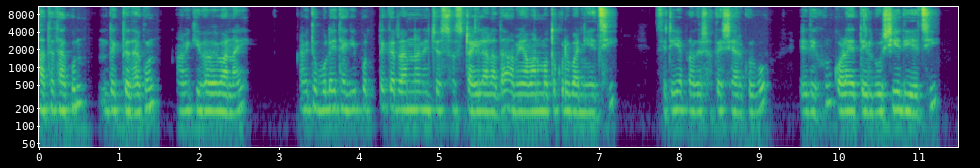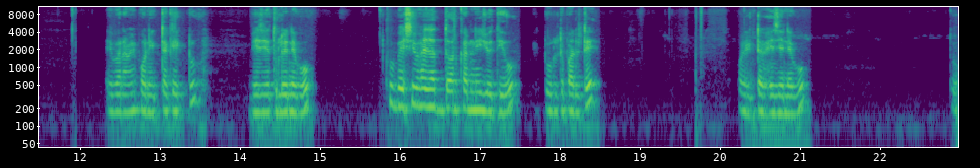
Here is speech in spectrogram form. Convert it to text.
সাথে থাকুন, দেখতে থাকুন, আমি কীভাবে বানাই। আমি তো বলেই থাকি, প্রত্যেকের রান্নার নিজস্ব স্টাইল আলাদা, আমি আমার মতো করে বানিয়েছি সেটি আপনাদের সাথে শেয়ার করব। এই দেখুন, কড়াইয়ে তেল বসিয়ে দিয়েছি। এবার আমি পনিরটাকে একটু ভেজে তুলে নেব। খুব বেশি ভাজার দরকার নেই যদিও, একটু উল্টে পাল্টে। অনেকটা ভেজে নেব। তো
